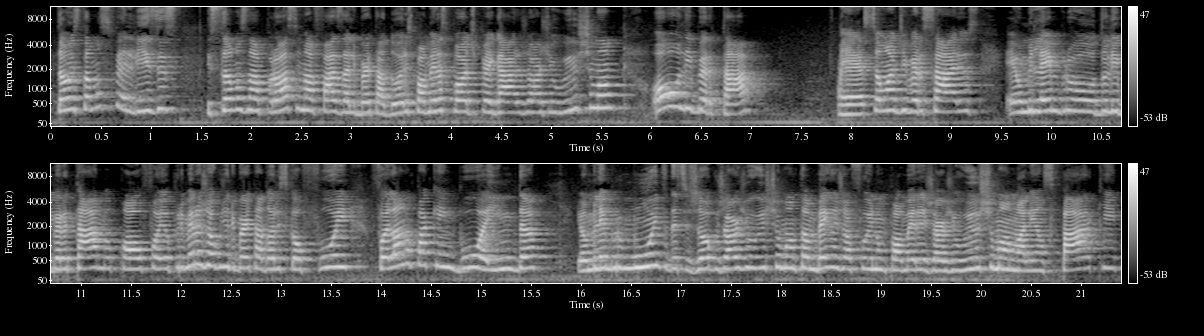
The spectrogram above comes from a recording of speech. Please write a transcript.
Então estamos felizes, estamos na próxima fase da Libertadores. Palmeiras pode pegar Jorge Wilshman ou Libertar. É, são adversários eu me lembro do Libertar, no qual foi o primeiro jogo de Libertadores que eu fui, foi lá no Paquembu ainda. Eu me lembro muito desse jogo. Jorge Wilshman também, eu já fui no Palmeiras e Jorge Wilshman no Allianz Parque.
